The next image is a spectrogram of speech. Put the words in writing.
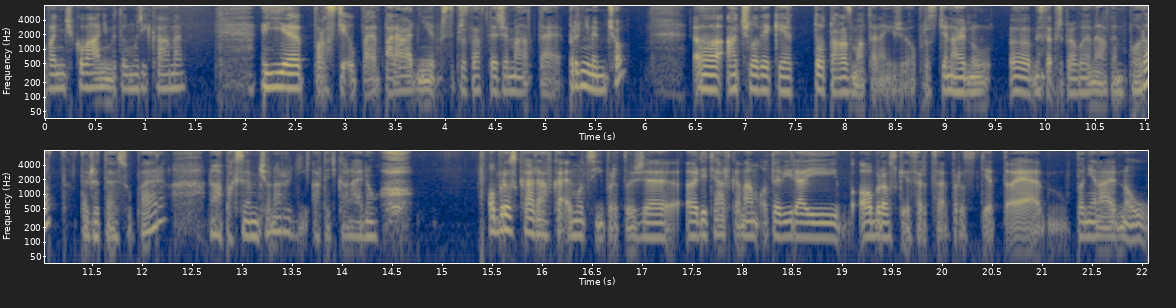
vaničkování, my tomu říkáme, je prostě úplně parádní. Si představte, že máte první mimčo, eh, a člověk je totál zmatený, že jo. Prostě najednou eh, my se připravujeme na ten porod, takže to je super. No a pak se mimčo narodí a teďka najednou obrovská dávka emocí, protože eh, děťátka nám otevírají obrovské srdce, prostě to je úplně najednou,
